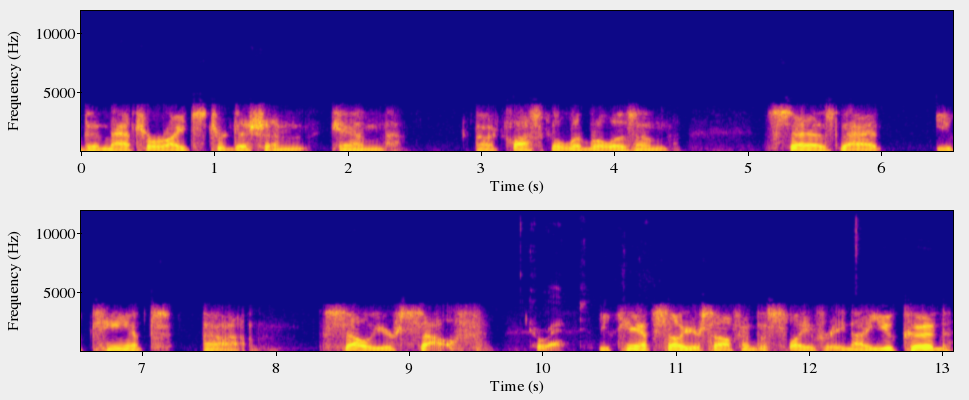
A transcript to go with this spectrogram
the natural rights tradition in uh, classical liberalism says that you can't uh, sell yourself. Correct. You can't sell yourself into slavery. Now, you could,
